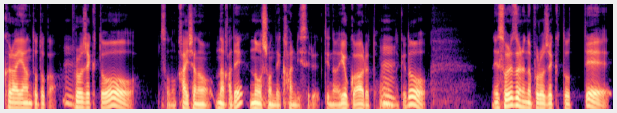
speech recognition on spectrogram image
クライアントとかうんプロジェクトをその会社の中で Notion で管理するっていうのはよくあると思うんだけど、でそれぞれのプロジェクトって、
